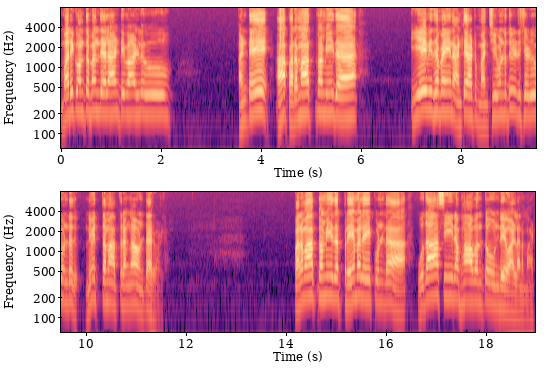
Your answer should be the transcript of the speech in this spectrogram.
మరికొంతమంది ఎలాంటి వాళ్ళు? అంటే ఆ పరమాత్మ మీద ఏ విధమైన అంటే అటు మంచి ఉండదు ఇటు చెడు ఉండదు. నిమిత్త మాత్రంగా ఉంటారు వాళ్ళు. పరమాత్మ మీద ప్రేమ లేకుండా ఉదాసీన భావంతో ఉండేవాళ్ళు అనమాట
